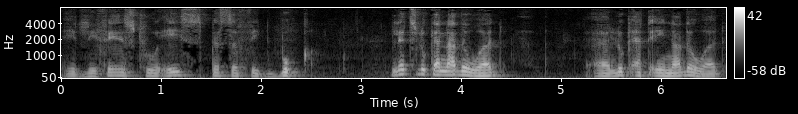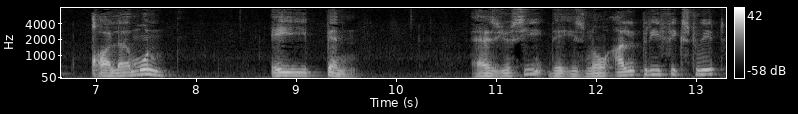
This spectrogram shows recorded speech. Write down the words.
it refers to a specific book. Let's look another word. Uh, look at another word, qalamun, a pen. As you see, there is no al prefix to it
